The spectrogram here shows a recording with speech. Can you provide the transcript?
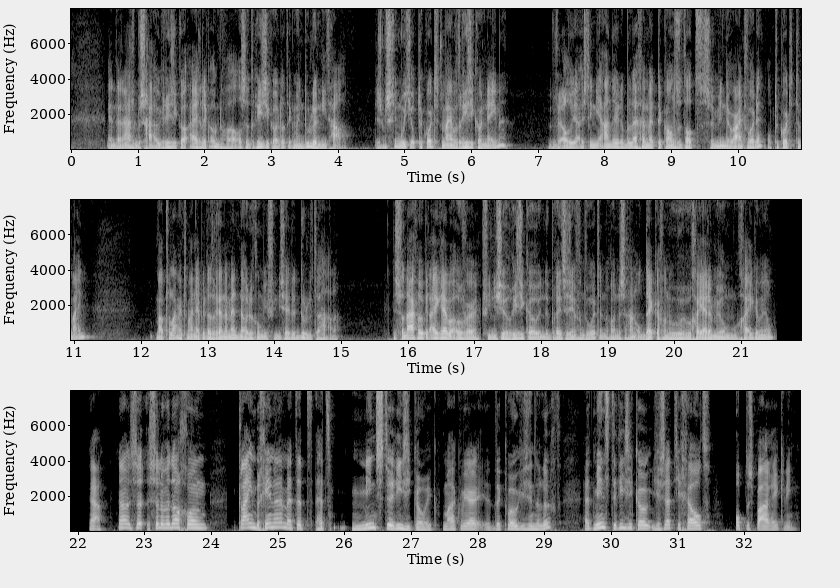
En daarnaast beschouw ik risico eigenlijk ook nog wel als het risico dat ik mijn doelen niet haal. Dus misschien moet je op de korte termijn wat risico nemen, wel juist in die aandelen beleggen met de kans dat ze minder waard worden op de korte termijn. Maar op de lange termijn heb je dat rendement nodig om je financiële doelen te halen. Dus vandaag wil ik het eigenlijk hebben over financieel risico in de breedste zin van het woord. En gewoon eens gaan ontdekken van hoe, hoe ga jij daarmee om, hoe ga ik daarmee om. Ja, nou zullen we dan gewoon klein beginnen met het, het minste risico. Ik maak weer de quotejes in de lucht. Het minste risico, je zet je geld op de spaarrekening.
